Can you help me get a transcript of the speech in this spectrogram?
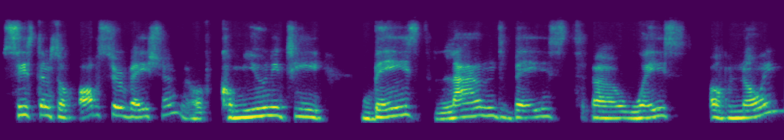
systems of observation of community based land based uh, ways of knowing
